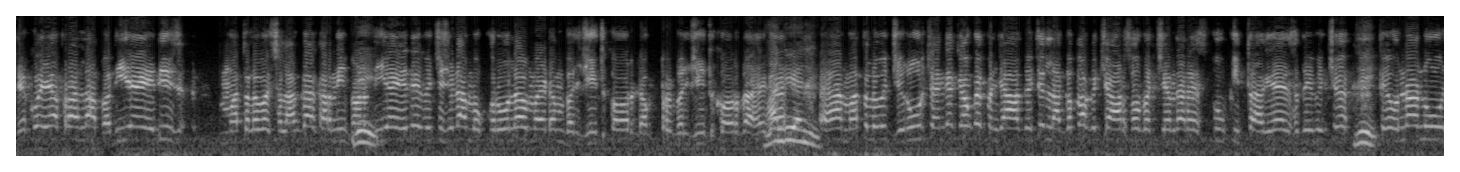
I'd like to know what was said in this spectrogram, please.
ਦੇਖੋ ਇਹ ਉਪਰਾਲਾ ਵਧੀਆ ਇਹਦੀ ਮਤਲਬ ਸ਼ਲਾਘਾ ਕਰਨੀ ਬਣਦੀ ਹੈ ਇਹਦੇ ਵਿੱਚ ਜਿਹੜਾ ਮੁੱਖ ਰੋਲ ਹੈ ਮੈਡਮ ਬਲਜੀਤ ਕੌਰ ਡਾਕਟਰ ਬਲਜੀਤ ਕੌਰ ਦਾ ਹੈਗਾ ਹਾਂਜੀ, ਹਾਂਜੀ। ਇਹ ਮਤਲਬ ਜ਼ਰੂਰ ਚਾਹੀਦਾ ਕਿਉਂਕਿ ਪੰਜਾਬ ਵਿੱਚ ਲਗਭਗ 400 ਬੱਚਿਆਂ ਦਾ ਰੈਸਕਿਊ ਕੀਤਾ ਗਿਆ ਇਸ ਦੇ ਵਿੱਚ ਜੀ। ਤੇ ਉਹਨਾਂ ਨੂੰ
